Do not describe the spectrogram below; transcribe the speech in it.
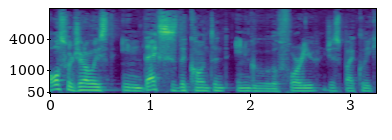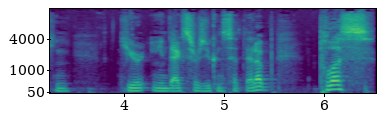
Also, Journalist indexes the content in Google for you just by clicking here in indexers. You can set that up. Plus,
